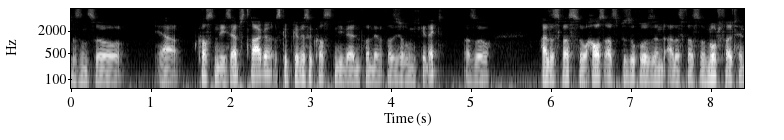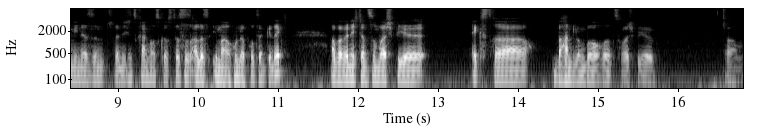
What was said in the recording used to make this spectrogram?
Das sind so, ja, Kosten, die ich selbst trage. Es gibt gewisse Kosten, die werden von der Versicherung nicht gedeckt. Also alles, was so Hausarztbesuche sind, alles, was so Notfalltermine sind, wenn ich ins Krankenhaus komme, das ist alles immer 100% gedeckt. Aber wenn ich dann zum Beispiel extra Behandlung brauche, zum Beispiel ähm,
